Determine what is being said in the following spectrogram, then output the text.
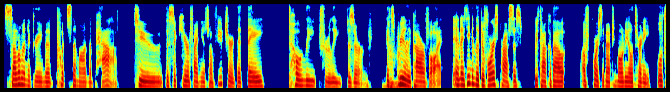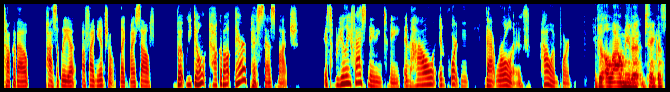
settlement agreement puts them on the path to the secure financial future that they totally, truly deserve. It's mm-hmm. really powerful. And I think in the divorce process, we talk about, of course, a matrimonial attorney. We'll talk about possibly a, a financial, like myself, but we don't talk about therapists as much. It's really fascinating to me and how important that role is. How important. If you'll allow me to take us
